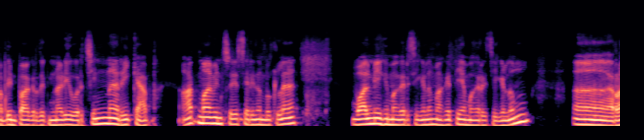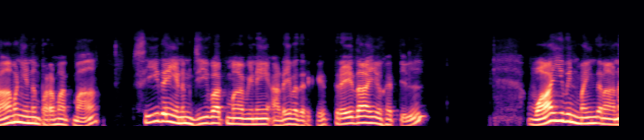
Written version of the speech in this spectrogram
அப்படின்னு பார்க்கறதுக்கு முன்னாடி ஒரு சின்ன ரீகேப் ஆத்மாவின் சுயசரிதம் புக்கில் வால்மீகி மகரிஷிகளும் அகத்திய மகரிஷிகளும் ஆஹ், ராமன் எனும் பரமாத்மா சீதை எனும் ஜீவாத்மாவினை அடைவதற்கு திரேதாயுகத்தில் வாயுவின் மைந்தனான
